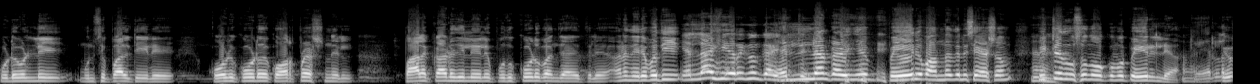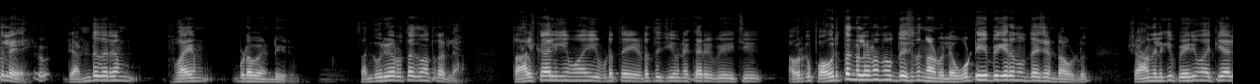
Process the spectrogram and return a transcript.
കൊടുവള്ളി മുനിസിപ്പാലിറ്റിയിൽ കോഴിക്കോട് കോർപ്പറേഷനിൽ പാലക്കാട് ജില്ലയിൽ പുതുക്കോട് പഞ്ചായത്തിൽ അങ്ങനെ നിരവധി എല്ലാ ഹിയറിങ്ങും കഴിഞ്ഞു എല്ലാം കഴിഞ്ഞ് പേര് വന്നതിന് ശേഷം പിറ്റേ ദിവസം നോക്കുമ്പോൾ പേരില്ല. കേരളത്തിലെ രണ്ട് തരം ഭയം ഇവിടെ വേണ്ടി വരും. സംഘപരിവാർ മാത്രമല്ല. താൽക്കാലികമായി ഇവിടുത്തെ ഇടത് ജീവനക്കാരെ ഉപയോഗിച്ച് അവർക്ക് പൗരത്വം കളയണമെന്ന ഉദ്ദേശം കാണില്ല വോട്ട് ചെയ്യിപ്പിക്കരുന്ന ഉദ്ദേശം ഉണ്ടാവുള്ളൂ. പക്ഷെ ആ നിലയ്ക്ക് പേര് മാറ്റിയാൽ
